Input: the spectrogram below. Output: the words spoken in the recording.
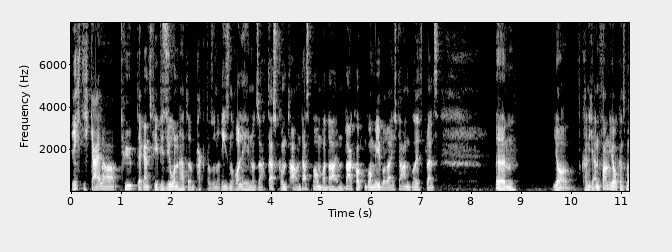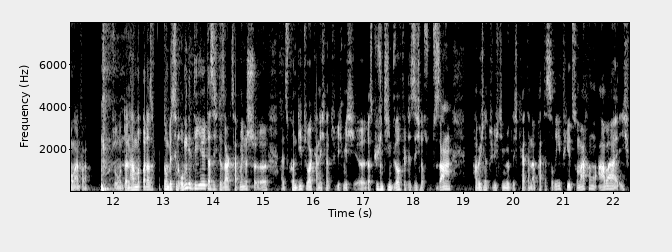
richtig geiler Typ, der ganz viel Visionen hatte, packt da so eine riesen Rolle hin und sagt, das kommt da und das bauen wir da hin und da kommt ein Gourmetbereich, da ein Golfplatz. Ähm, ja, kann ich anfangen? Ja, kannst morgen anfangen. So, und dann haben wir das so ein bisschen rumgedealt, dass ich gesagt habe, Mensch, äh, als Konditor kann ich natürlich mich, äh, das Küchenteam würfelte sich noch so zusammen, habe ich natürlich die Möglichkeit in der Patisserie viel zu machen, aber ich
